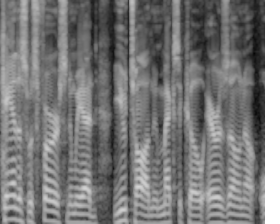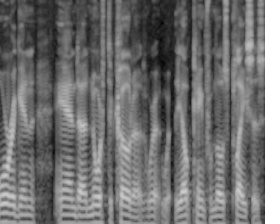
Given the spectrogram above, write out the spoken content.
Kansas was first, and we had Utah, New Mexico, Arizona, Oregon, and uh, North Dakota, where, where the elk came from those places.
